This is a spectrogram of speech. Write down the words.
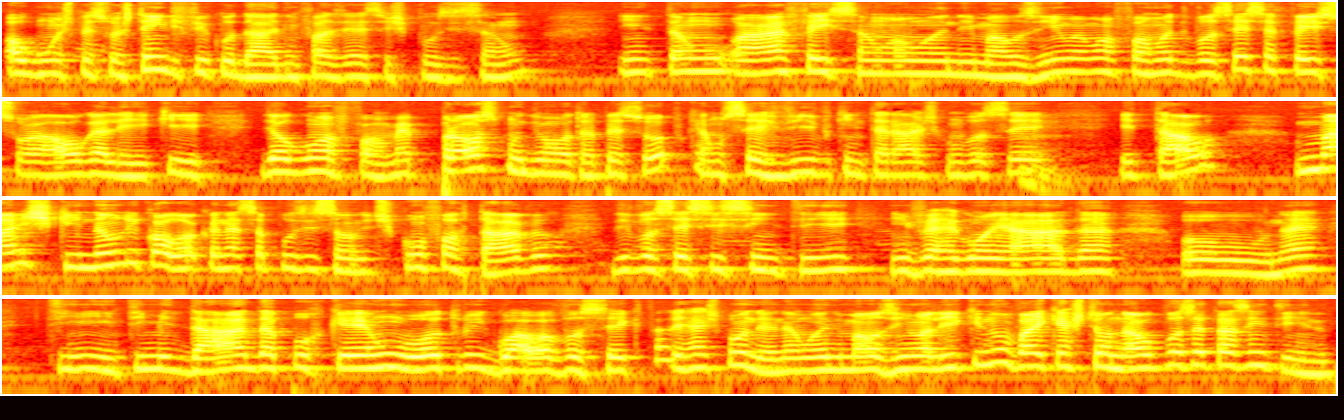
algumas pessoas têm dificuldade em fazer essa exposição. Então, a afeição a um animalzinho é uma forma de você se afeiçoar a algo ali que, de alguma forma, é próximo de uma outra pessoa, porque é um ser vivo que interage com você hum. e tal, mas que não lhe coloca nessa posição de desconfortável de você se sentir envergonhada ou, né, intimidada porque é um outro igual a você que está lhe respondendo. É um animalzinho ali que não vai questionar o que você está sentindo.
